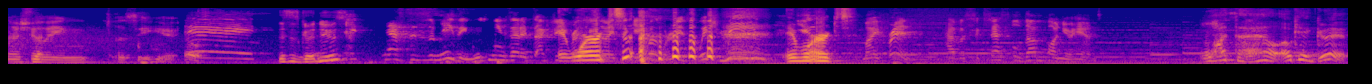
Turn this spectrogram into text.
Now showing. Let's see here. Hey! This is good news. Yes, this is amazing. Which means that it's actually It worked. the game as it is, which means It you, worked. My friend, have a successful dump on your hands. What the hell? Okay, good.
